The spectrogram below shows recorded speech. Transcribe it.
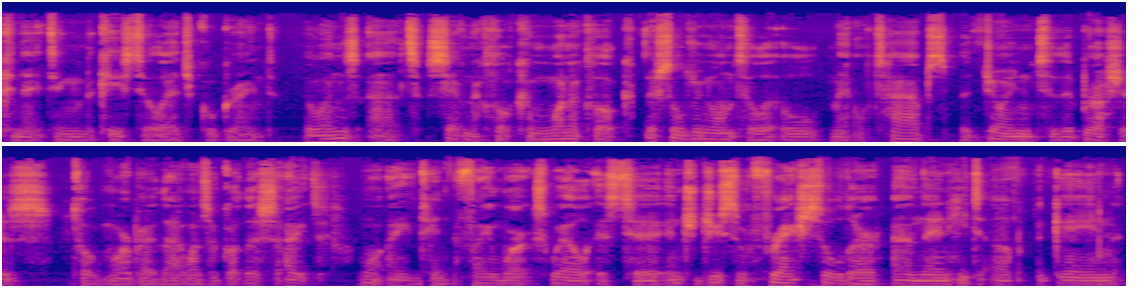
connecting the case to electrical ground. The ones at 7 o'clock and 1 o'clock, they're soldering onto little metal tabs that join to the brushes. Talk more about that once I've got this out. What I tend to find works well is to introduce some fresh solder and then heat it up again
